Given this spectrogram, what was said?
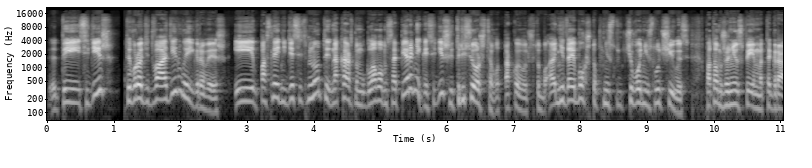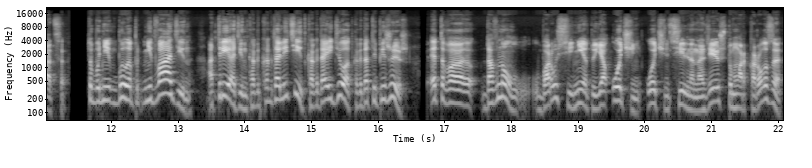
ты сидишь, ты вроде 2-1 выигрываешь, и последние 10 минут ты на каждом угловом соперника сидишь и трясешься вот такой вот, чтобы, а не дай бог, чтобы ничего не случилось, потом же не успеем отыграться. Чтобы не было не 2-1, а 3-1, когда, когда летит, когда идет, когда ты бежишь. Этого давно у Боруссии нету. Я очень-очень сильно надеюсь, что Марко Роза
